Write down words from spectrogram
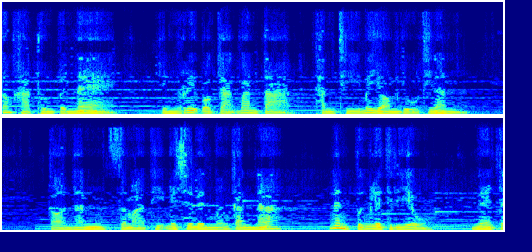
ต้องขาดทุนเป็นแน่ จึงรีบออกจากบ้านตาดทันทีไม่ยอมอยู่ที่นั่น ตอนนั้นสมาธิไม่ใช่เล่นเหมือนกันนะแน่นปึงเลยทีเดียว แน่ใจ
